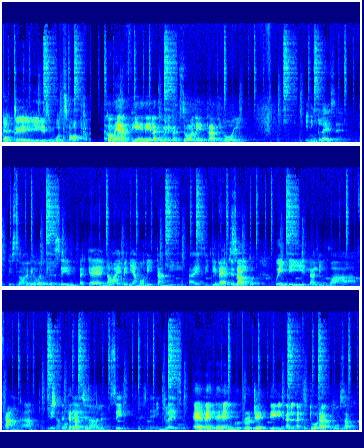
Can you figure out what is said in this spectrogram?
ok su WhatsApp. Come avviene la comunicazione tra di voi? In inglese. Di solito. In lingua inglese? Sì, perché noi veniamo di tanti paesi diversi. Esatto. Quindi la lingua franca, diciamo, internazionale. È, sì, sì, sì, inglese. E avete progetti al, al futuro a TUSA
